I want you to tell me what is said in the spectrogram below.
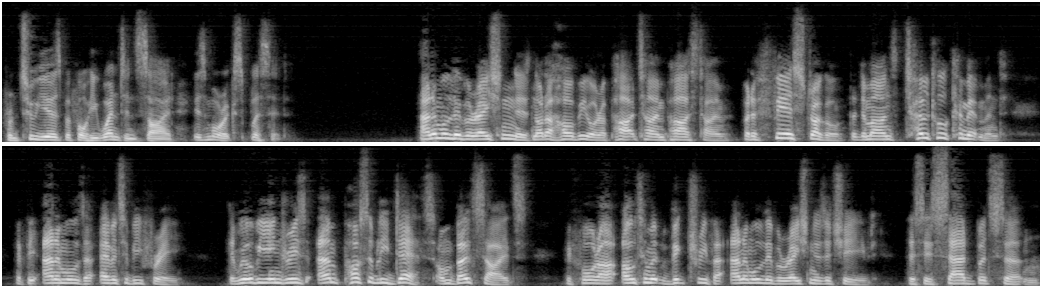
from two years before he went inside, is more explicit. Animal liberation is not a hobby or a part-time pastime, but a fierce struggle that demands total commitment if the animals are ever to be free. There will be injuries and possibly deaths on both sides before our ultimate victory for animal liberation is achieved. This is sad but certain.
